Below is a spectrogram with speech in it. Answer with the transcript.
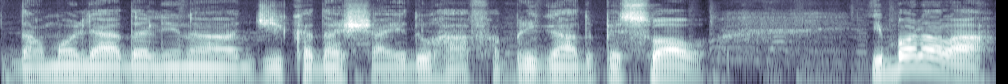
dá uma olhada ali na dica da Chay e do Rafa. Obrigado, pessoal. E bora lá.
